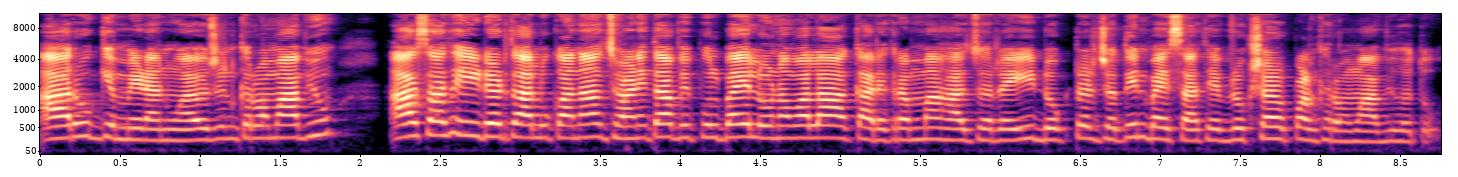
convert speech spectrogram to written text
આરોગ્ય મેળાનું આયોજન કરવામાં આવ્યું. આ સાથે ઈડર તાલુકાના જાણીતા વિપુલભાઈ લોનાવાલા આ કાર્યક્રમમાં હાજર રહી ડોક્ટર જતીનભાઈ સાથે વૃક્ષારોપણ કરવામાં આવ્યું હતું.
